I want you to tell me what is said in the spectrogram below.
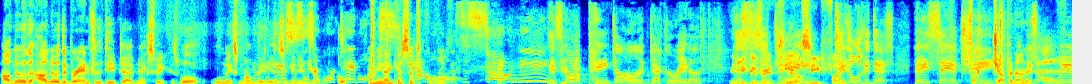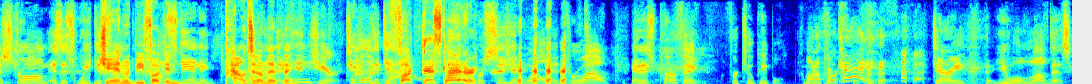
I'll know the I'll know the brand for the deep dive next week because we'll we'll make some home videos and get injured. I mean, I guess it's cool. If you're a painter or a decorator, It'd this be good is for a dream. TLC fight. Take a look at this. They say a chain jumping on it. is only as strong as its weakest. Jan would be fucking pouncing right on that thing. Hinge here. Take a look at this. Fuck this ladder. Precision welded throughout, and it's perfect for two people. Come on up here. Okay. Terry, you will love this.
